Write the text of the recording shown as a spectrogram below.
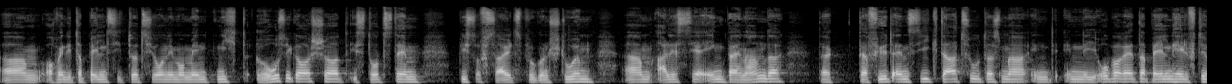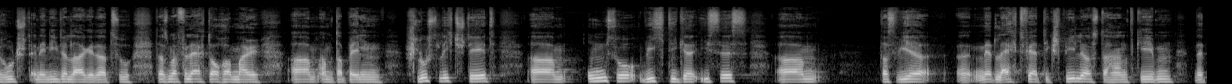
Ähm, auch wenn die Tabellensituation im Moment nicht rosig ausschaut, ist trotzdem bis auf Salzburg und Sturm ähm, alles sehr eng beieinander. Da führt ein Sieg dazu, dass man in, in, die obere Tabellenhälfte rutscht, eine Niederlage dazu, dass man vielleicht auch einmal ähm, am Tabellenschlusslicht steht. Ähm, umso wichtiger ist es, ähm, dass wir äh, nicht leichtfertig Spiele aus der Hand geben, nicht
